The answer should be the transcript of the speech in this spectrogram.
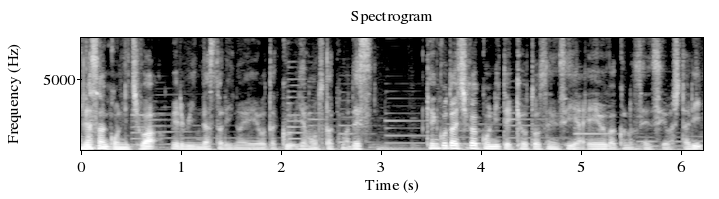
皆さんこんにちは。ウェルビーインダストリーの栄養オタク山本拓馬です。健康第一学校にて教頭先生や栄養学の先生をしたり、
